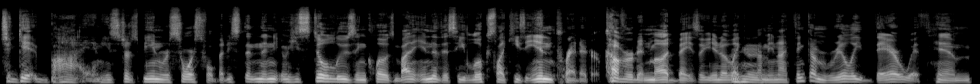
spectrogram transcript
to get by, and he starts being resourceful. But he's then he's still losing clothes, and by the end of this, he looks like he's in Predator, covered in mud, basically. You know, like Mhm. I mean, I think I'm really there with him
